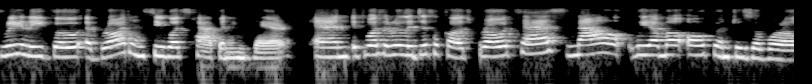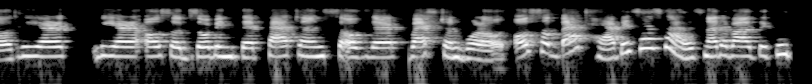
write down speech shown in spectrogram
freely go abroad and see what's happening there. And it was a really difficult process. Now we are more open to the world. We are we are also absorbing the patterns of the Western world. Also, bad habits as well. It's not about the good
